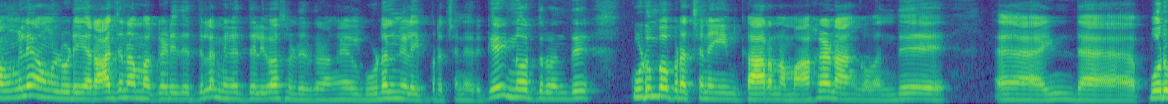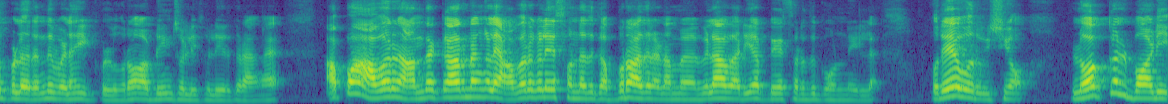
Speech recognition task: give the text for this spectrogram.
அவங்களே அவங்களுடைய ராஜினாமா கடிதத்துல மிக தெளிவா சொல்லியிருக்காங்க எங்களுக்கு உடல்நிலை பிரச்சனை இருக்கு. இன்னொருத்தர் வந்து குடும்ப பிரச்சனையின் காரணமாக நாங்க வந்து இந்த பொறுப்புல இருந்து விலகிக் கொள்கிறோம் அப்படின்னு சொல்லி சொல்லியிருக்கிறாங்க. அப்போ அவர் அந்த காரணங்களை அவர்களே சொன்னதுக்கு அப்புறம் அதுல நம்ம விலாவாரியா பேசுறதுக்கு ஒண்ணும் இல்லை. ஒரே ஒரு விஷயம் லோக்கல் பாடி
